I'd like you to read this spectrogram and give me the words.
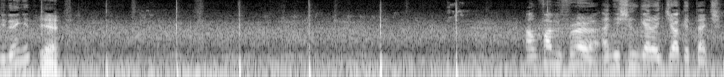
You doing it? Yeah. I'm Fabio Ferreira and you should get a jacket attached.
